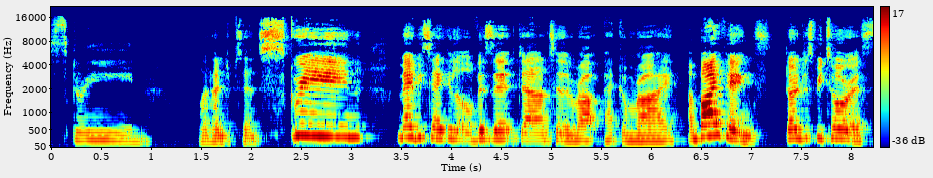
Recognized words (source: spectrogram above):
Screen. 100% screen. Maybe take a little visit down to the Ra- Peckham Rye and buy things. Don't just be tourists.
